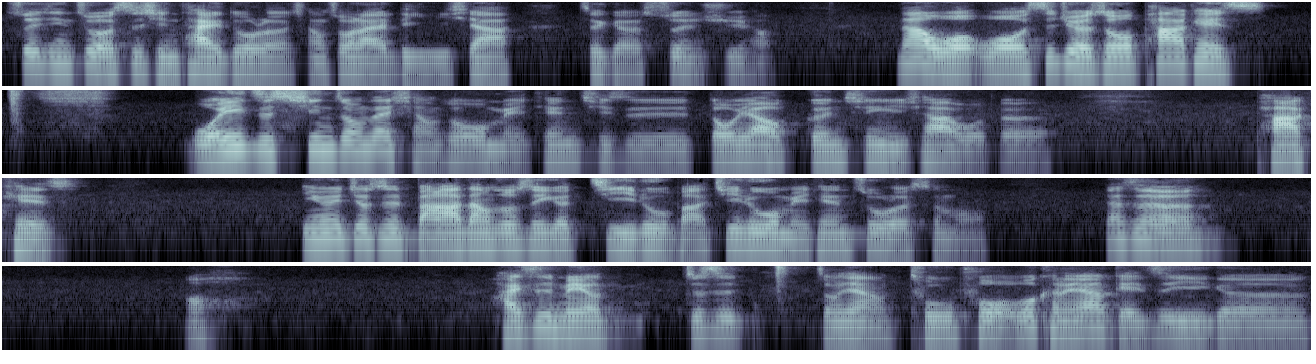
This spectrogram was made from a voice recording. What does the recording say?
最近做的事情太多了，想说来理一下这个顺序哈。那我我是觉得说 podcast。我一直心中在想，说我每天其实都要更新一下我的 podcast，因为就是把它当做是一个记录吧，记录我每天做了什么。但是呢，哦，还是没有，就是怎么讲突破？我可能要给自己一个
